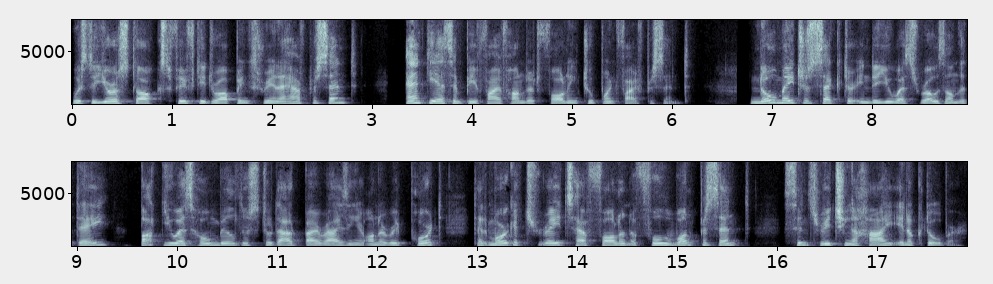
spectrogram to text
with the Euro Stoxx 50 dropping 3.5% and the S&P 500 falling 2.5%. No major sector in the US rose on the day, but US homebuilders stood out by rising on a report that mortgage rates have fallen a full 1% since reaching a high in October.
